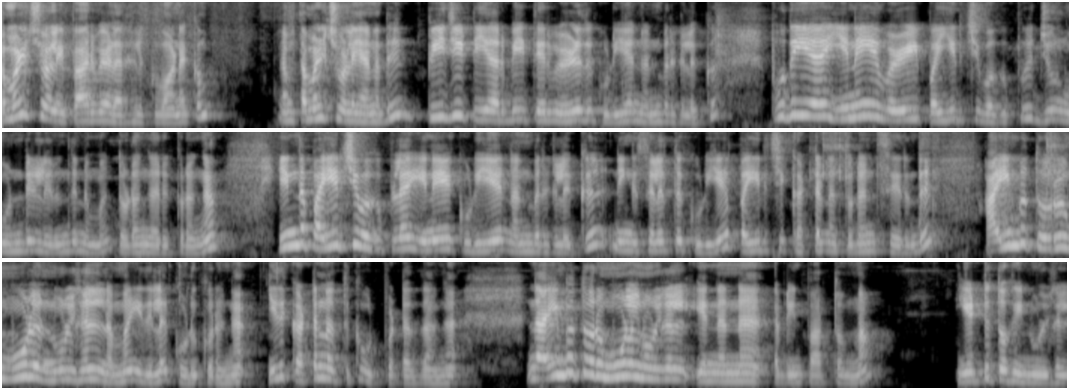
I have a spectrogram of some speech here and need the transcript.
தமிழ்ச்சோலை பார்வையாளர்களுக்கு வணக்கம். நம் தமிழ்ச்சோலையானது பிஜிடிஆர்பி தேர்வு எழுதக்கூடிய நண்பர்களுக்கு புதிய இணைய வழி பயிற்சி வகுப்பு ஜூன் ஒன்றிலிருந்து நம்ம தொடங்க இருக்கிறோங்க. இந்த பயிற்சி வகுப்பில் இணையக்கூடிய நண்பர்களுக்கு நீங்கள் செலுத்தக்கூடிய பயிற்சி கட்டணத்துடன் சேர்ந்து ஐம்பத்தொரு மூல நூல்கள் நம்ம இதில் கொடுக்குறோங்க. இது கட்டணத்துக்கு உட்பட்டது தாங்க இந்த ஐம்பத்தொரு மூல நூல்கள் என்னென்ன அப்படின்னு பார்த்தோம்னா எட்டு தொகை நூல்கள்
